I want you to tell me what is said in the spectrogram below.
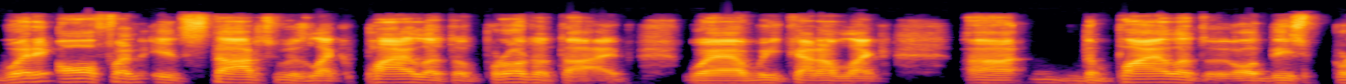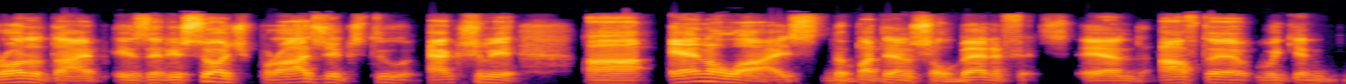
very often it starts with like pilot or prototype, where we kind of like uh, the pilot or this prototype is a research project to actually uh, analyze the potential benefits. And after we can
